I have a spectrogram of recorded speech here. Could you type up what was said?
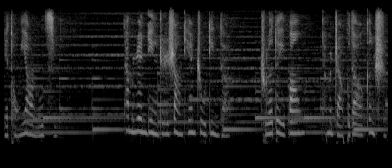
也同样如此。他们认定这是上天注定的，除了对方，他们找不到更适合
